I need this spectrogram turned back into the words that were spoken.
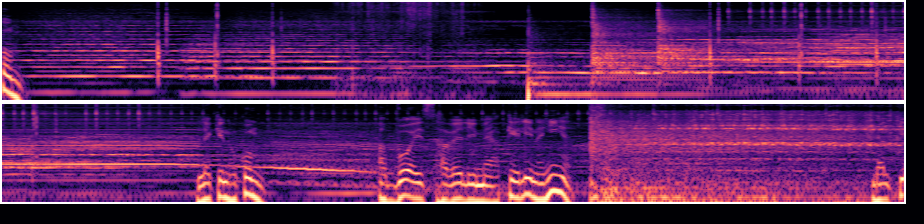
हुकुम लेकिन हुकुम अब वो इस हवेली में अकेली नहीं है बल्कि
